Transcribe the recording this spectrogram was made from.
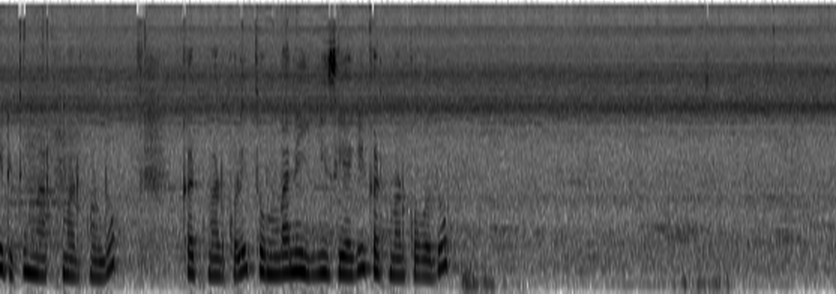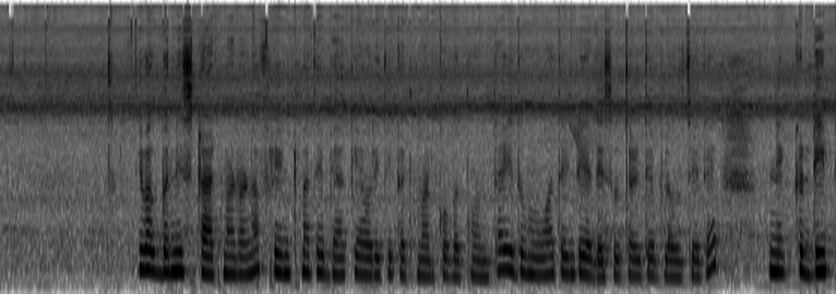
ಈ ರೀತಿ ಮಾರ್ಕ್ ಮಾಡಿಕೊಂಡು ಕಟ್ ಮಾಡ್ಕೊಳ್ಳಿ. ತುಂಬಾ ಈಸಿಯಾಗಿ ಕಟ್ ಮಾಡ್ಕೋಬೋದು. ಇವಾಗ ಬನ್ನಿ ಸ್ಟಾರ್ಟ್ ಮಾಡೋಣ. ಫ್ರಂಟ್ ಮತ್ತು ಬ್ಯಾಕ್ ಯಾವ ರೀತಿ ಕಟ್ ಮಾಡ್ಕೋಬೇಕು ಅಂತ. ಇದು ಮೂವತ್ತೆಂಟು ಅದೇ ಸುತ್ತಳತೆ ಬ್ಲೌಸ್ ಇದೆ. ನೆಕ್ ಡೀಪ್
